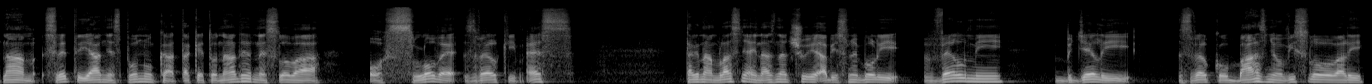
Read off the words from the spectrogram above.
nám svätý Janes ponúka takéto nádherné slova o slove s veľkým S, tak nám vlastne aj naznačuje, aby sme boli veľmi bdelí, s veľkou bázňou vyslovovali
